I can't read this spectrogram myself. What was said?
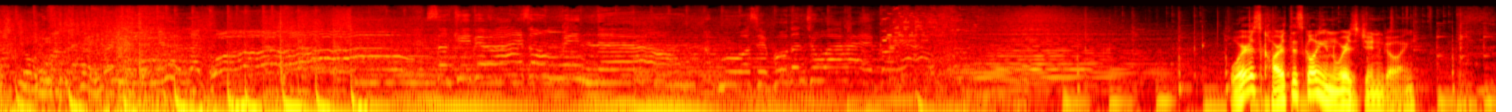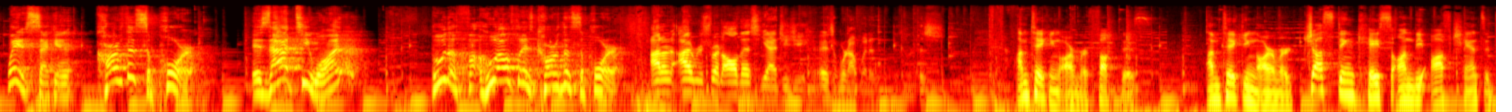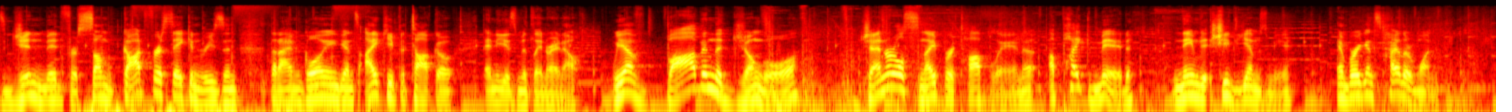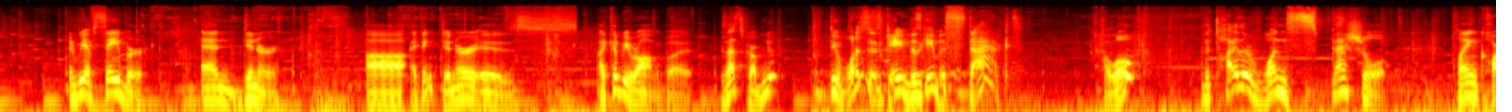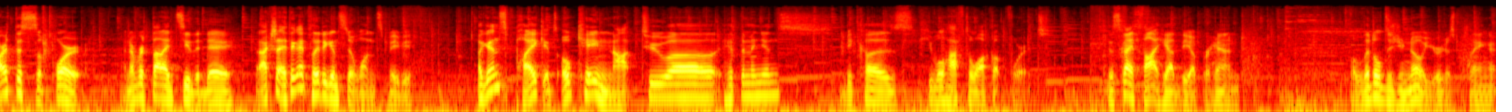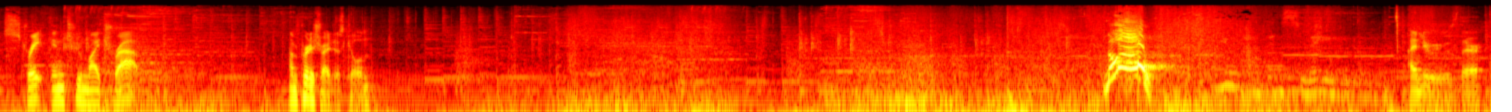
Where is Karthus going and where is Jhin going? Wait a second. Karthus support. Is that T1? Who the fuck? Who else plays Karthus support? I don't. I just read all this. Yeah, GG. It's, we're not winning. This. I'm taking armor. Fuck this. I'm taking armor just in case on the off chance it's Jhin mid for some godforsaken reason that I'm going against Ikeepittaco and he is mid lane right now. We have Bob in the jungle, General Sniper top lane, a Pyke mid named She DMs Me, and we're against Tyler 1. And we have Saber and Dinner. Uh, I think Dinner is... I could be wrong, but... Is that Scrub Noob? Dude, what is this game? This game is stacked. Hello? The Tyler 1 special. Playing Karthus support. I never thought I'd see the day. Actually, I think I played against it once, maybe. Against Pyke, it's okay not to uh, hit the minions because he will have to walk up for it. This guy thought he had the upper hand. But little did you know, you were just playing straight into my trap. I'm pretty sure I just killed him. I knew he was there.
